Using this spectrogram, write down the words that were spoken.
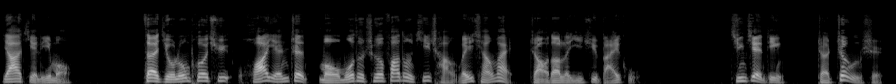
押解李某，在九龙坡区华岩镇某摩托车发动机厂围墙外找到了一具白骨。经鉴定，这正是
